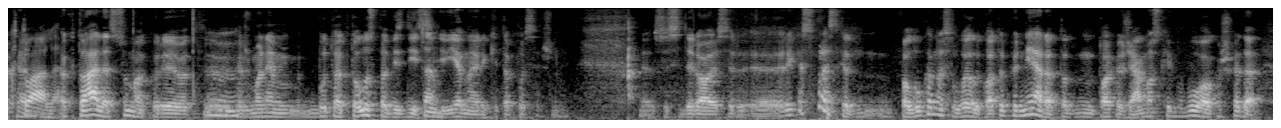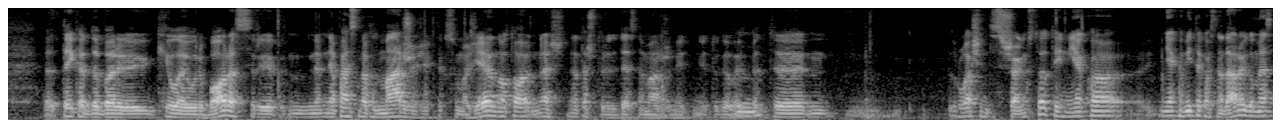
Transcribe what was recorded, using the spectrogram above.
Aktualią. Aktualią sumą, kuri, vat, Mhm. mm. žmonėm būtų aktualus pavyzdys Taip. į vieną ir į kitą pusę, žinai. e, Susidėliojus ir e, reikia suprasti, kad palūkanos ilgojo laikotarpiu nėra to, tokios žemos, kaip buvo kažkada. E, Tai, kad dabar kyla euriboras ir, ir ne- nepaisant to, kad marža šiek tiek sumažėjo nuo to, ne, aš, net aš turiu didesnę maržą nei, nei tu gavai, mm. bet e, ruošiantis iš anksto, tai nieko, niekam įtakos nedaro, jeigu mes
